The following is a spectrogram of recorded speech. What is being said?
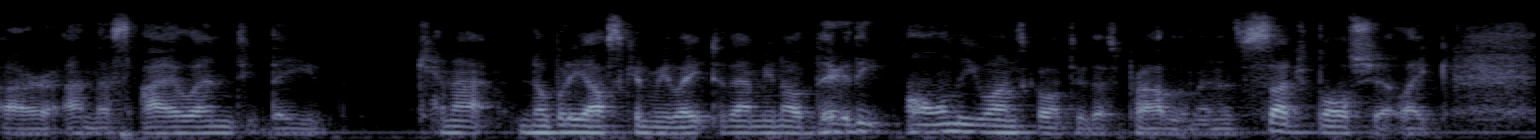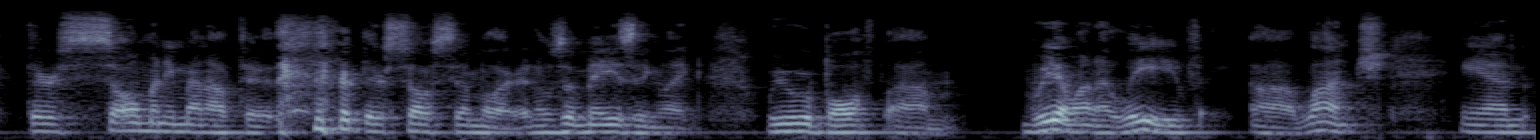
are on this island. They cannot. Nobody else can relate to them. You know, they're the only ones going through this problem, and it's such bullshit. Like, there's so many men out there. they're so similar, and it was amazing. Like, we were both. Um, we didn't want to leave uh, lunch, and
